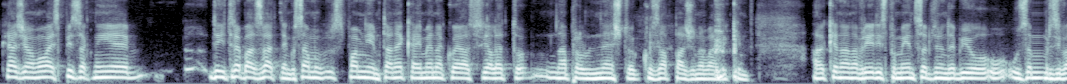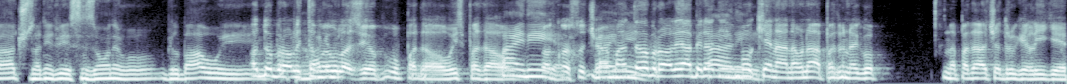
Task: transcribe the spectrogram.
kažem vam, ovaj spisak nije da ih treba zvati, nego samo spominjem ta neka imena koja su, jel, eto, napravili nešto ko zapaže na ovaj vikend. A Kenana vrijedi spomenuti s obzirom da je bio u, u zamrzivaču zadnje dvije sezone u Bilbao i... A dobro, ali tamo je ulazio, upadao, ispadao. Pa i nije, U svakom slučaju. pa i Ma dobro, ali ja bi Pa imao nije. Kenana u napadu nego napadača druge lige.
